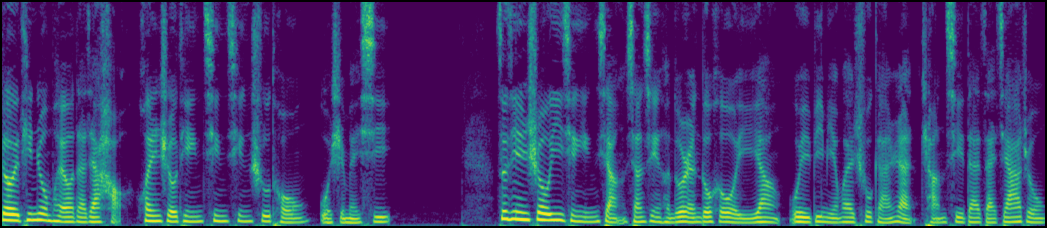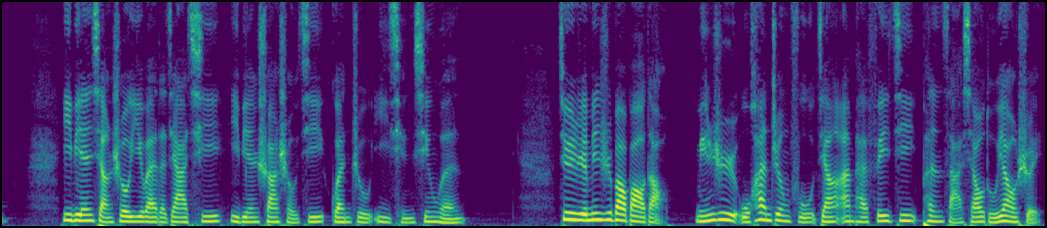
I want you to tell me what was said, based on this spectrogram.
各位听众朋友，大家好，欢迎收听《青青书童》，我是梅西。最近受疫情影响，相信很多人都和我一样，为避免外出感染，长期待在家中，一边享受意外的假期，一边刷手机关注疫情新闻。据人民日报报道，明日武汉政府将安排飞机喷洒消毒药水，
